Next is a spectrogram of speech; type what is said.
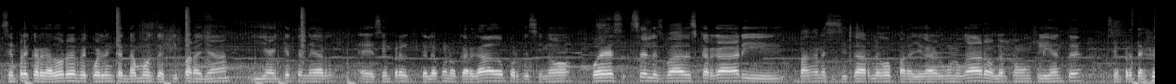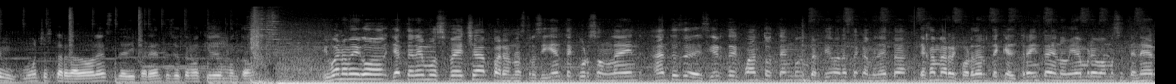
siempre cargadores. Recuerden que andamos de aquí para allá y hay que tener eh, siempre el teléfono cargado porque si no, pues se les va a descargar y van a necesitar luego para llegar a algún lugar o hablar con un cliente. Siempre tengan muchos cargadores de diferentes. Yo tengo aquí de un montón. Y bueno amigo, ya tenemos fecha para nuestro siguiente curso online. Antes de decirte cuánto tengo invertido en esta camioneta, déjame recordarte que el 30 de noviembre vamos a tener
